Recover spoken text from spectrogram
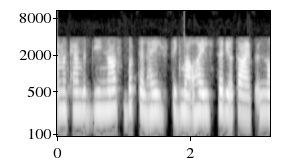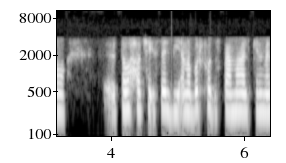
أنا كان بدي الناس تبطل هاي ال stigma أو هاي ال stereotype إنه التوحد شيء سلبي أنا برفض استعمال كلمة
